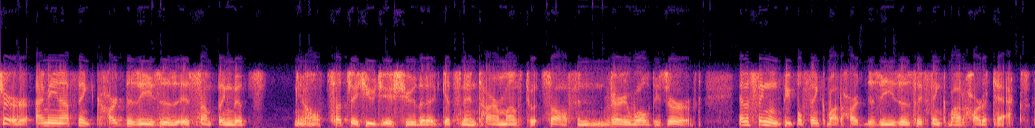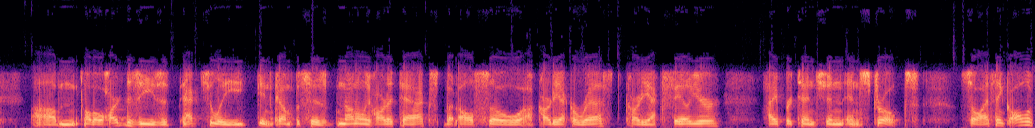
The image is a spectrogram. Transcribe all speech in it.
Sure. I mean, I think heart disease is, is something that's you know such a huge issue that it gets an entire month to itself, and very well deserved. And the thing when people think about heart disease is they think about heart attacks. Um, although heart disease actually encompasses not only heart attacks but also uh, cardiac arrest, cardiac failure, hypertension, and strokes. So I think all of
